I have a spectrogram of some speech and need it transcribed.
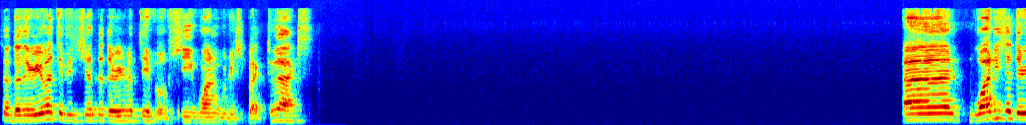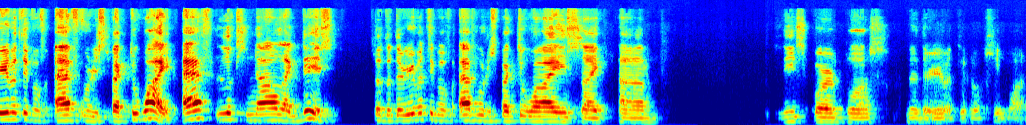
so the derivative is just the derivative of c1 with respect to x. And what is the derivative of f with respect to y? f looks now like this. So the derivative of f with respect to y is like um z squared plus the derivative of c1.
